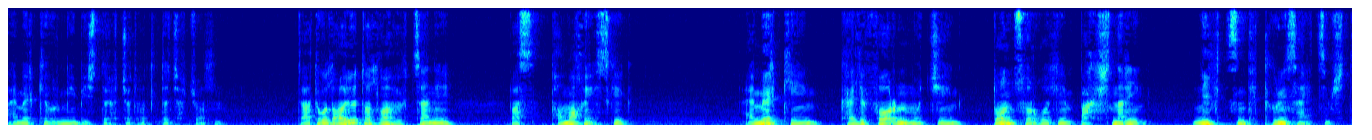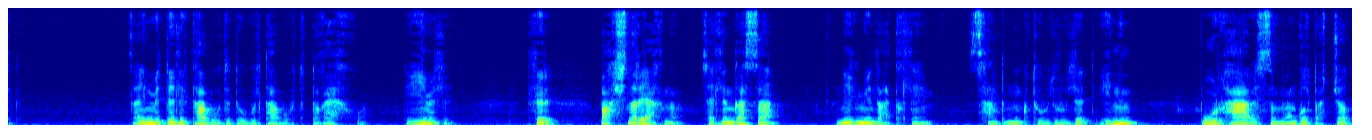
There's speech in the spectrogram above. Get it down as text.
Америкийн хөрөнгөний бирж дээр очиод худалдаж авч болно. За тэгвэл оюу толгойн хувьцааны бас томоохон хэсгийг Америкийн Калифорни мужийн дунд сургуулийн багш нарын нэгдсэн тэтгэврийн сан эзэмшдэг. За энэ мэдээллийг та бүгдэд өгвөл та бүгдтэй гайхгүй. Тэгээ ийм л байна. Тэгэхээр багш нар яах нь вэ? Цалингаасаа нийгмийн даатгалын санд мөнгө төвлөрүүлээд энэ нь бүр хаа байсан Монголд очоод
